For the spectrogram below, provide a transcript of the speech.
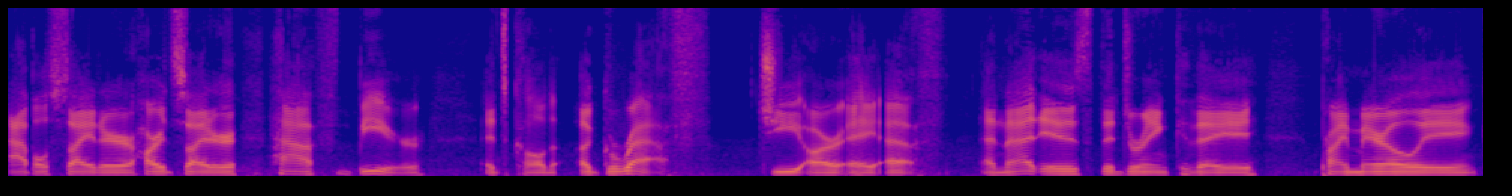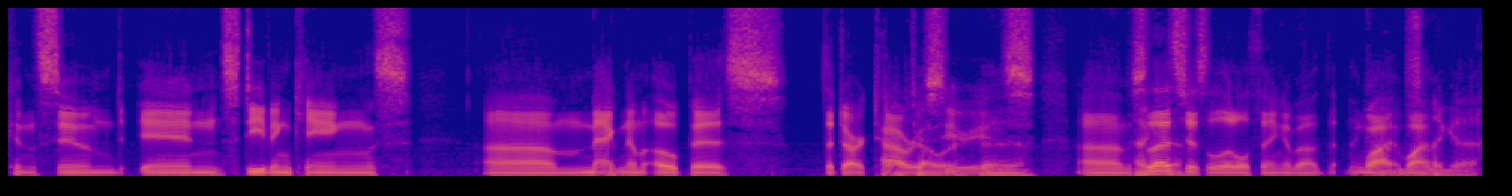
apple cider, hard cider, half beer. It's called a graf, G R A F, and that is the drink they primarily consumed in Stephen King's um, magnum opus, the Dark Tower, Tower, yeah, series. Um, so that's yeah. just a little thing about that. Why? Why? gunslinger.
